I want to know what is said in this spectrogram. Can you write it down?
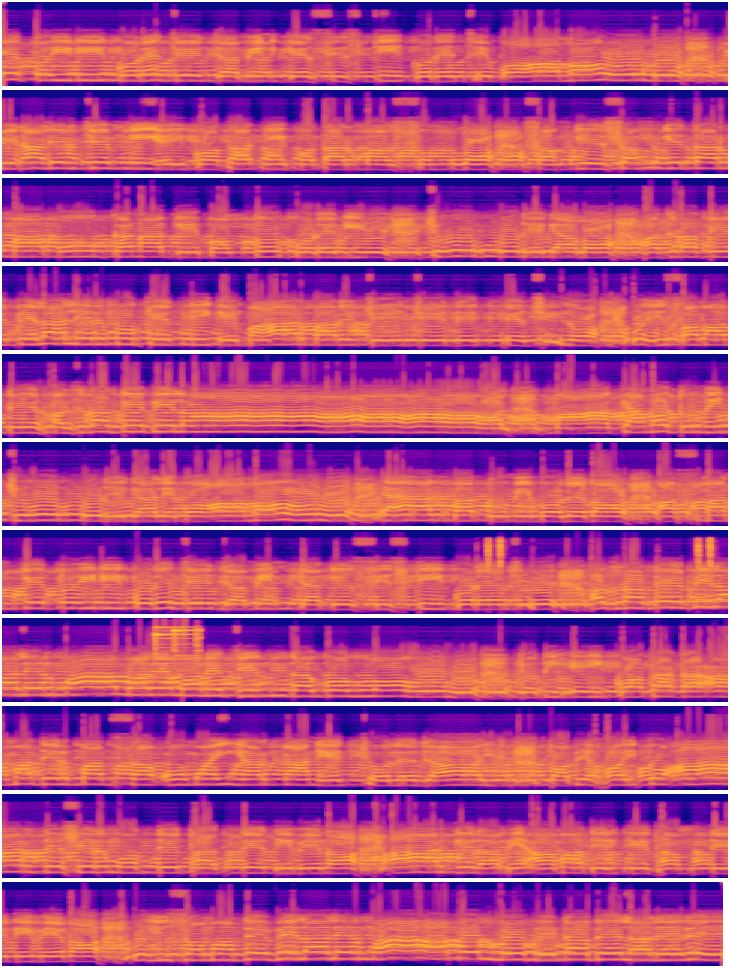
আসমানকে তৈরি করেছে, জমিনকে সৃষ্টি করেছে। বলো বেলালের যেমনি এই কথাটি তার মা শুনল, সঙ্গে সঙ্গে তার মা মুখ কানাকে বন্ধ করে নিয়ে চুপ করে গেল। হজরতে বেলালের মুখের দিকে বারবার চেয়ে চেয়ে দেখতেছিল। ওই সমাধে হজরতে বেলাল, মা, কেন তুমি চুপ করে গেলে? বলো, একবার তুমি বলে দাও, আসমানকে তৈরি করেছে, জমিনটাকে সৃষ্টি করেছে। হজরতে বিলালের মা মনে মনে চিন্তা করল, যদি এই কথাটা আমাদের বাদশা উমাইয়ার কানে চলে যায়, তবে হয়তো আর দেশের মধ্যে থাকতে দিবে না, আর গ্রামে আমাদেরকে থামতে দিবে না। ওই সমাজে বেলালের মা বলল, বেটা বেলালে রে,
